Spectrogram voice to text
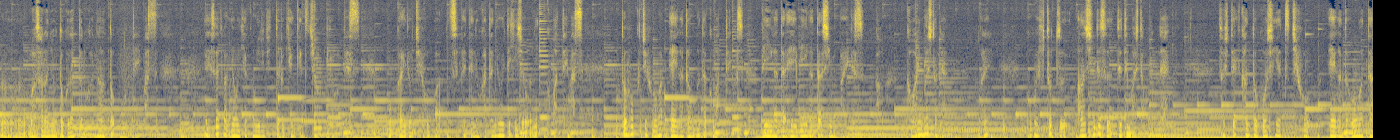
うんまあさらにお得だったのかなと思っています。えそれでは 400ml 献血状況です。北海道地方は全ての方において非常に困っています。東北地方は A 型 O 型困っています。B 型 AB 型心配です。あ変わりましたね。あれ？ここ一つ安心です。出てましたもんね。そして関東甲信越地方 A 型 O 型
